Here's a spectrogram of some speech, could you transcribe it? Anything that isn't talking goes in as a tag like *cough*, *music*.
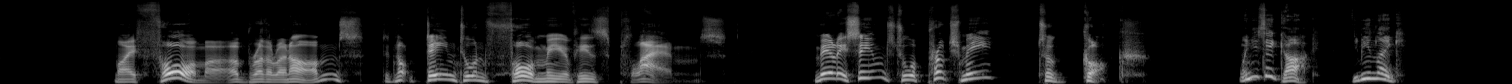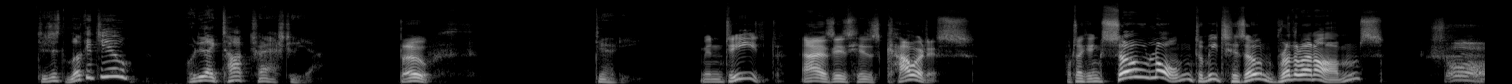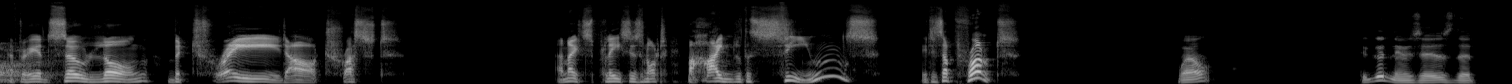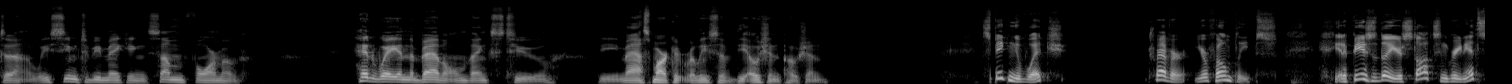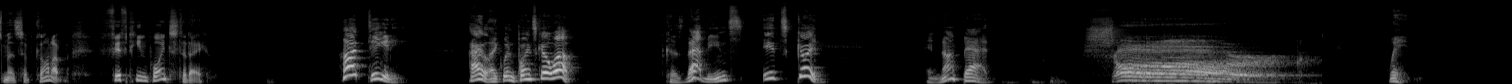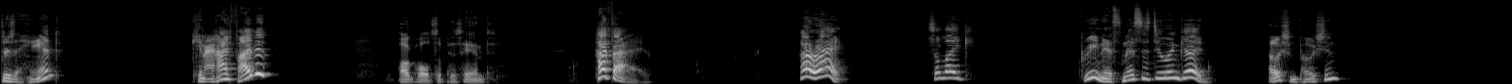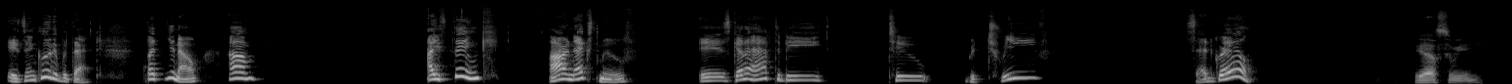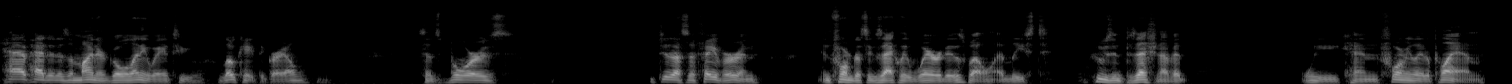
My former brother in arms did not deign to inform me of his plans, merely seemed to approach me to gawk. When you say gawk, you mean like to just look at you? Or do you like talk trash to you? Both. Dirty. Indeed, as is his cowardice. For taking so long to meet his own brother in arms, Sure. after he had so long betrayed our trust. A knight's place is not behind the scenes, it is up front. Well, the good news is that uh, we seem to be making some form of headway in the battle thanks to the mass market release of the Ocean Potion. Speaking of which, Trevor, your phone bleeps. It appears as though your stocks in Green Instruments have gone up 15 points today. Hot diggity. I like when points go up. Because that means it's good. And not bad. Sure. Wait, there's a hand? Can I high five it? Og holds up his hand. High five! Alright. So, like, Green Isthmus is doing good. Ocean Potion is included with that. But, you know, um, I think our next move is gonna have to be to retrieve said grail. Yes, we have had it as a minor goal anyway to locate the Grail. Since Bors did us a favor and informed us exactly where it is, well, at least who's in possession of it, we can formulate a plan.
